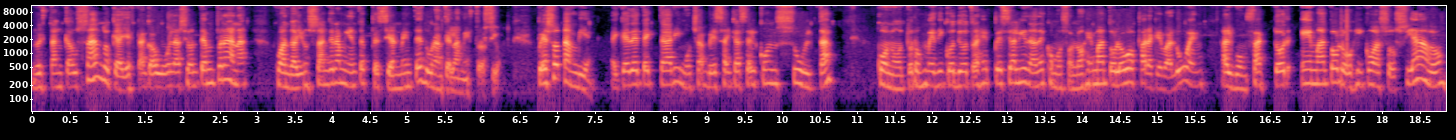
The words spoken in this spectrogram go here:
no están causando que haya esta coagulación temprana cuando hay un sangramiento, especialmente durante la menstruación. Pues eso también hay que detectar y muchas veces hay que hacer consulta con otros médicos de otras especialidades, como son los hematólogos, para que evalúen algún factor hematológico asociado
